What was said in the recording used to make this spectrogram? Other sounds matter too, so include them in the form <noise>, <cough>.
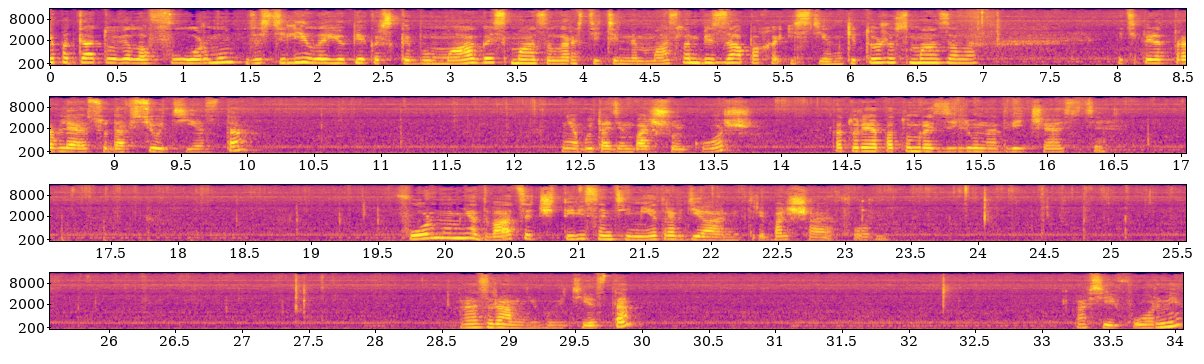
Я подготовила форму, застелила ее пекарской бумагой, смазала растительным маслом без запаха и стенки тоже смазала. И теперь отправляю сюда все тесто. У меня будет один большой корж, который я потом разделю на две части. Форма у меня 24 сантиметра в диаметре, большая форма. Разравниваю тесто по всей форме.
